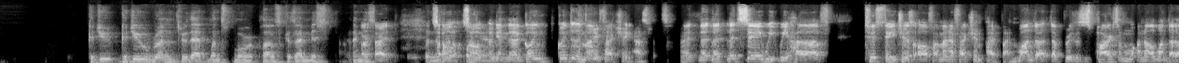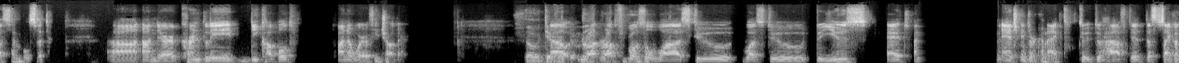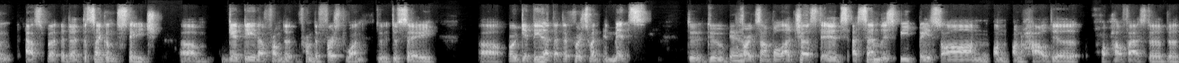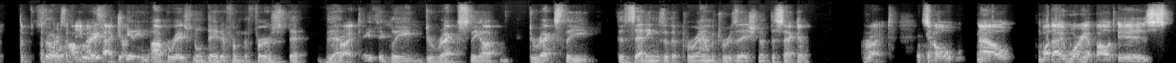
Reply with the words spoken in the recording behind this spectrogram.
Could you could you run through that once more, Klaus? Because I missed. I missed. All right. So so again, uh, going going to the manufacturing aspects. Right. Let, let, let's say we we have two stages of a manufacturing pipeline. One that, that produces parts, and another one that assembles it. Uh, and they're currently decoupled, unaware of each other. So different. Now, Rob's proposal was to was to to use edge an edge interconnect to to have the the second aspect the, the second stage um, get data from the from the first one to to say uh, or get data that the first one emits to to yeah. for example adjust its assembly speed based on on on how the how fast the the, the, the so parts are being manufactured. Getting operational data from the first that that right. basically directs the op, directs the the settings or the parameterization of the second. Right. Okay. So now, what I worry about is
